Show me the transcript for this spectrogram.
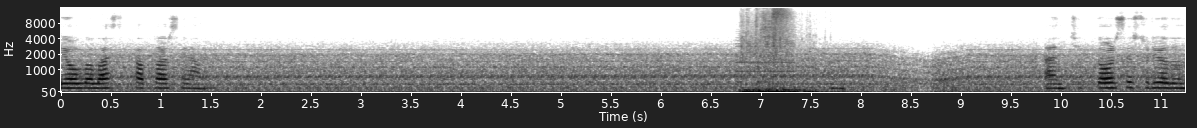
Yolda lastik patlarsa yan. Yani çift dorse sürüyordun.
